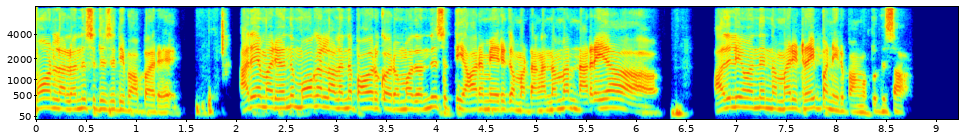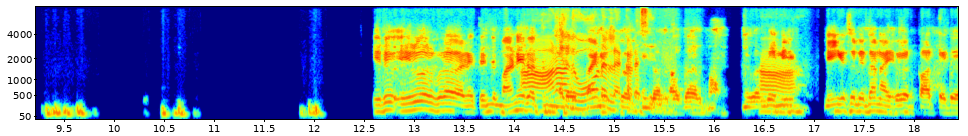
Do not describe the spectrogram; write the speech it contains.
மோகன்லால் வந்து சுத்தி சுத்தி பார்ப்பாரு அதே மாதிரி வந்து மோகன்லால் வந்து பவருக்கு வரும்போது வந்து சுத்தி யாருமே இருக்க மாட்டாங்க. அந்த மாதிரி நிறைய அதுலயும் வந்து இந்த மாதிரி ட்ரை பண்ணிருப்பாங்க புதுசா. இரு இருவர் கூட எனக்கு தெரிஞ்சு மணிரத்னம் நீங்க சொல்லிதான் நான் இருவர் பார்த்தது.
